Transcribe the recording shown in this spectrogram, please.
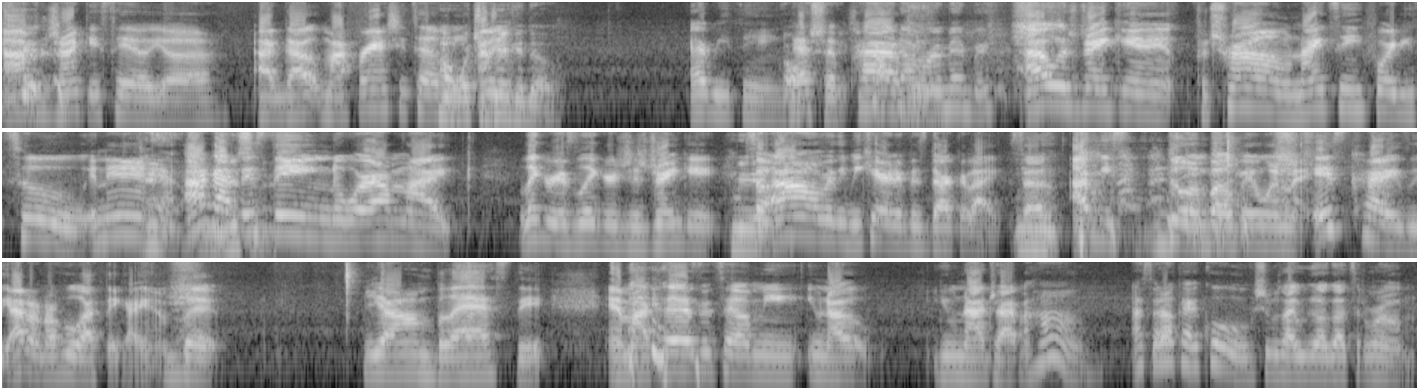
I'm drunk as hell, y'all. I go. My friend, she told Huh, me what you I mean, drinking though? Everything. Oh, That's shit. a She probably don't problem. remember. I was drinking Patron 1942, and then Damn, I got this thing to where I'm like, liquor is liquor, just drink it. Yeah. So I don't really be caring if it's dark or light. So Mhm. I be doing both in one night. It's crazy. I don't know who I think I am, but yeah, I'm blasted. And my cousin tell me, you know, you not driving home. I said, okay, cool. She was like, we gonna go to the room.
